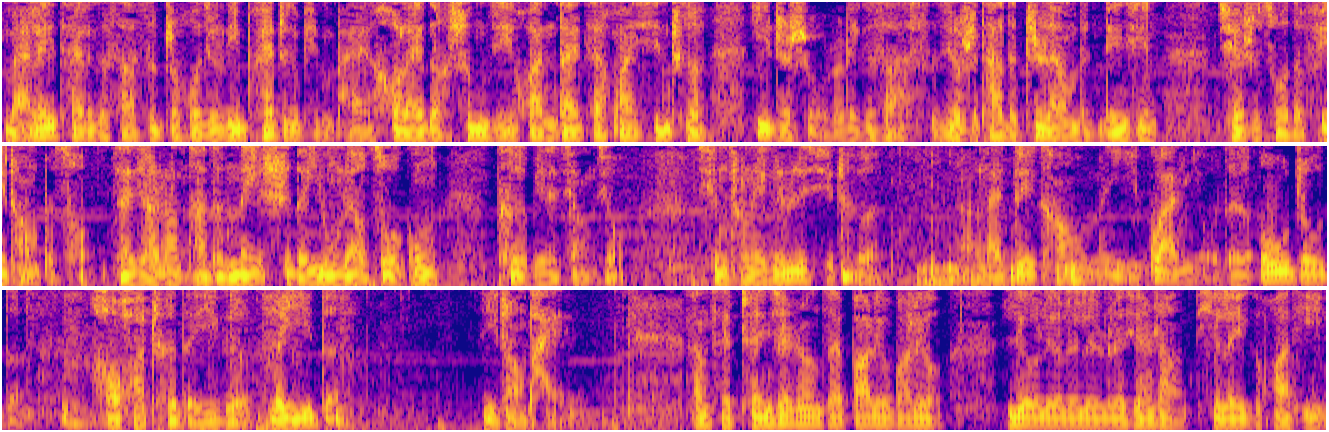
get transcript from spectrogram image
买了一台雷克萨斯之后就离不开这个品牌，后来的升级换代再换新车，一直守着雷克萨斯，就是它的质量稳定性确实做得非常不错，再加上它的内饰的用料做工特别的讲究。形成了一个日系车，啊，来对抗我们已惯有的欧洲的豪华车的一个唯一的一张牌。刚才陈先生在八六八六六六六六热线上提了一个话题，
